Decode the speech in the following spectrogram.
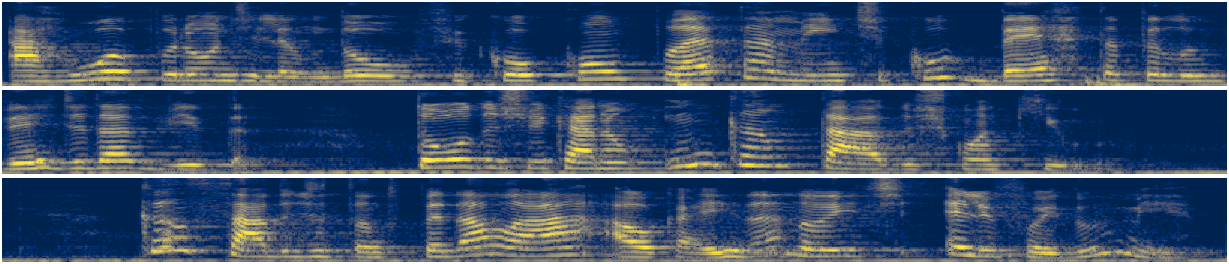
A rua por onde ele andou ficou completamente coberta pelo verde da vida. Todos ficaram encantados com aquilo. Cansado de tanto pedalar, ao cair da noite, ele foi dormir.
